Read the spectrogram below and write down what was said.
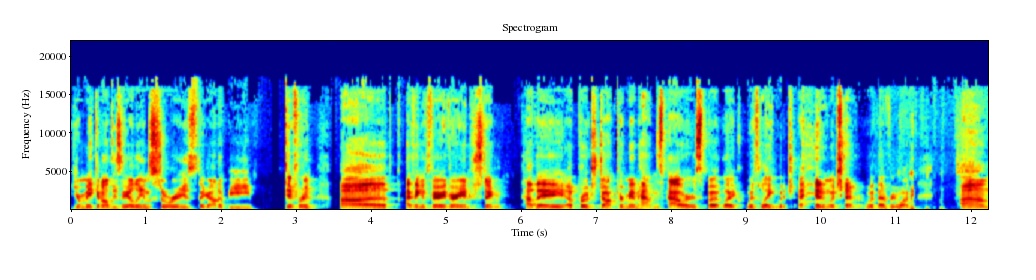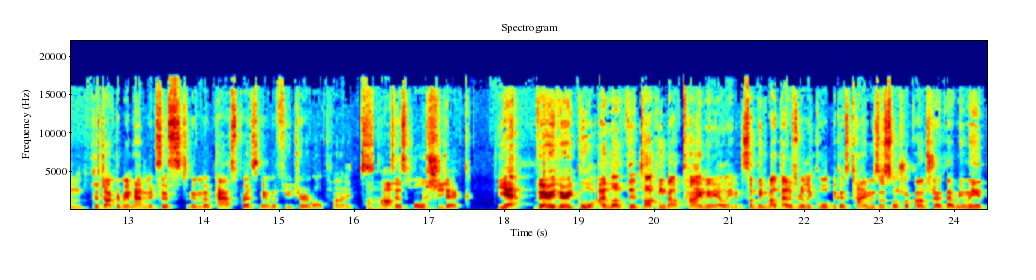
you're making all these alien stories. They got to be different. Uh, I think it's very very interesting how they approach Doctor Manhattan's powers, but like with language and whichever with everyone, um, because Doctor Manhattan exists in the past, present, and the future at all times. Ah, That's his whole I shtick. Yeah, very very cool. I love the talking about time and aliens. Something about that is really cool because time is a social construct that we made,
